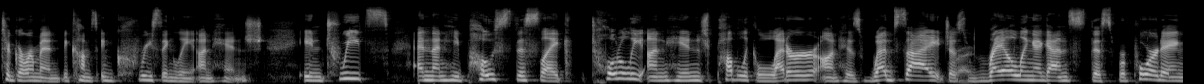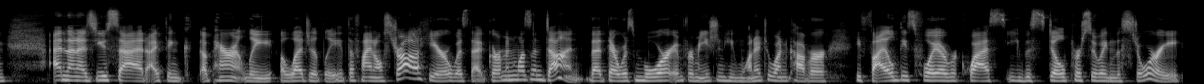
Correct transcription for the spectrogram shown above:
to German becomes increasingly unhinged in tweets. And then he posts this like totally unhinged public letter on his website, just right. railing against this reporting. And then, as you said, I think apparently, allegedly, the final straw here was that German wasn't done, that there was more information he wanted to uncover. He filed these FOIA requests, he was still pursuing the story.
